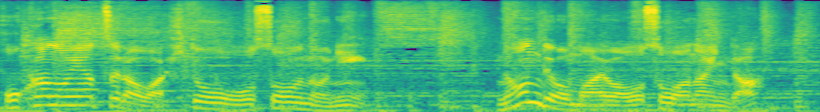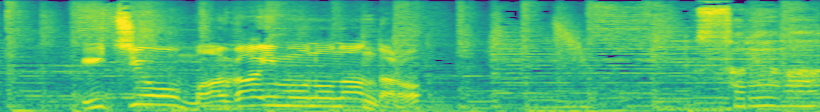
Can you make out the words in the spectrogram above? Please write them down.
他の奴らは人を襲うのになんでお前は襲わないんだ？一応まがいものなんだろ？それは？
